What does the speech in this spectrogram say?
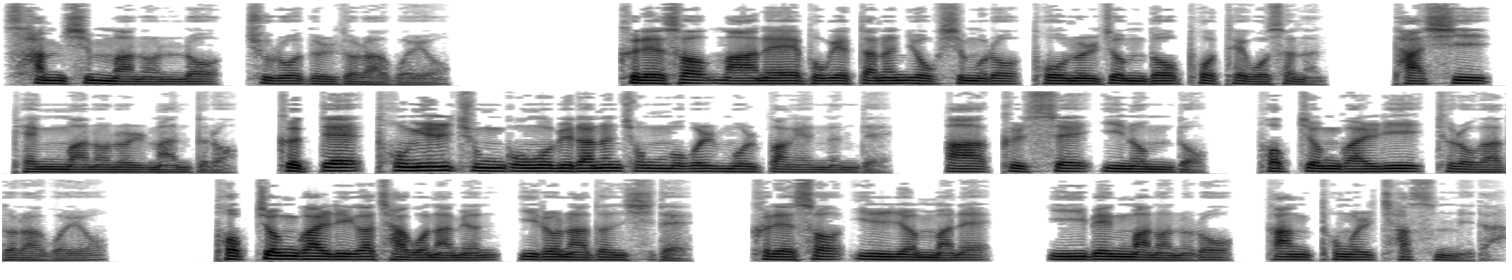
30만 원로 줄어들더라고요. 그래서 만회해 보겠다는 욕심으로 돈을 좀 더 보태고서는 다시 100만 원을 만들어 그때 통일중공업이라는 종목을 몰빵했는데 아 글쎄 이놈도 법정관리 들어가더라고요. 법정관리가 자고 나면 일어나던 시대 그래서 1년 만에 200만 원으로 강통을 찼습니다.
